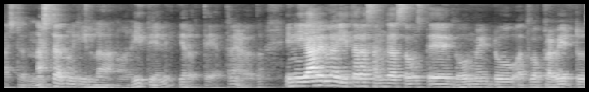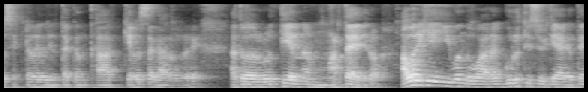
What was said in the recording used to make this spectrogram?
ಅಷ್ಟು ನಷ್ಟವೂ ಇಲ್ಲ ಅನ್ನೋ ರೀತಿಯಲ್ಲಿ ಇರುತ್ತೆ ಅಂತ ಹೇಳೋದು. ಇನ್ನು ಯಾರೆಲ್ಲ ಈ ಥರ ಸಂಘ, ಸಂಸ್ಥೆ, ಗೌರ್ಮೆಂಟು ಅಥವಾ ಪ್ರೈವೇಟು ಸೆಕ್ಟರಲ್ಲಿ ಇರ್ತಕ್ಕಂತಹ ಕೆಲಸಗಾರರೇ ಅಥವಾ ವೃತ್ತಿಯನ್ನು ಮಾಡ್ತಾ ಇದ್ದೀರೋ, ಅವರಿಗೆ ಈ ಒಂದು ವಾರ ಗುರುತಿಸುವಿಕೆ ಆಗುತ್ತೆ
